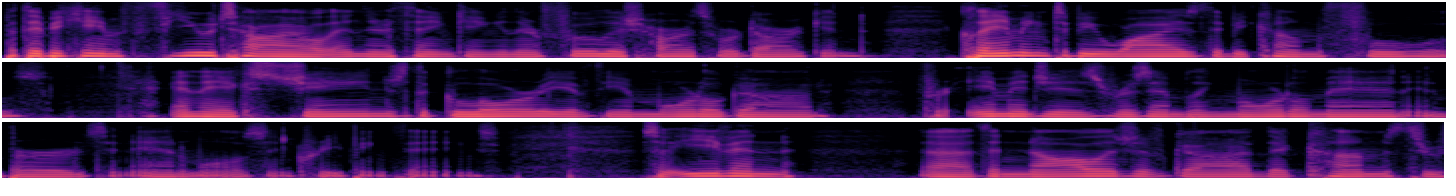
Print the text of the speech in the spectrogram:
But they became futile in their thinking, and their foolish hearts were darkened. Claiming to be wise, they become fools, and they exchanged the glory of the immortal God for images resembling mortal man and birds and animals and creeping things. So even uh, the knowledge of God that comes through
